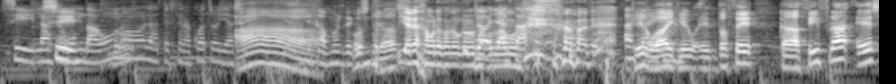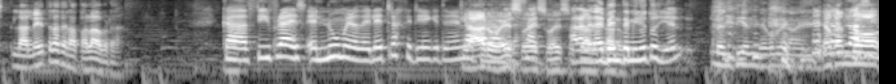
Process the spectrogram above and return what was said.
Sí, la Sí. segunda uno, la tercera cuatro y así. Ah, Dejamos de contar. ostras. Y ya dejamos de contar lo que nos No, acordamos. Vale. Hasta Qué guay, qué guay. Entonces, cada cifra es la letra de la palabra. Cada cifra es el número de letras que tiene que tener la Claro, palabra. eso, eso, eso. Ahora claro, le das claro. 20 minutos y él lo entiende completamente. Cuando,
